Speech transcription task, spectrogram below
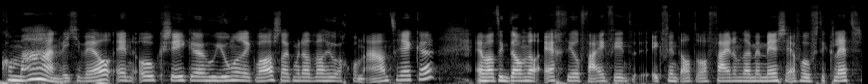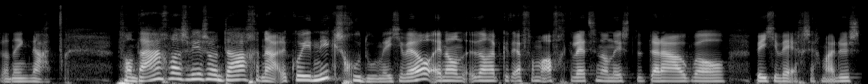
kom aan, weet je wel. En ook zeker hoe jonger ik was, dat ik me dat wel heel erg kon aantrekken. En wat ik dan wel echt heel fijn vind, ik vind het altijd wel fijn om daar met mensen even over te kletsen. Dan denk ik, nou, vandaag was weer zo'n dag, nou, dan kon je niks goed doen, weet je wel. En dan, dan heb ik het even van me afgekletst en dan is het daarna ook wel een beetje weg, zeg maar. Dus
